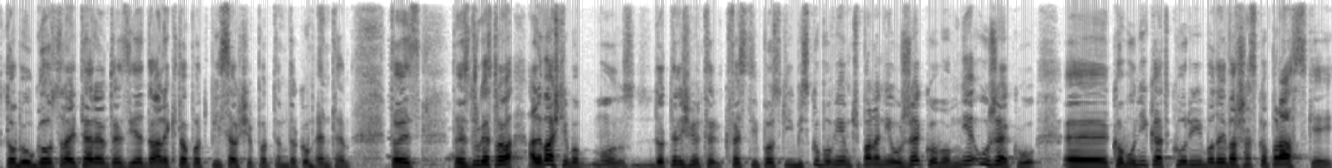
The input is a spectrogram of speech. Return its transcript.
kto był ghostwriterem, to jest jedno, ale kto podpisał się pod tym dokumentem, to jest, to jest druga sprawa. Ale właśnie, bo dotknęliśmy tej kwestii polskich biskupów, nie wiem, czy pana nie urzekło, bo mnie urzekł e, komunikat kurii bodaj warszawsko-praskiej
